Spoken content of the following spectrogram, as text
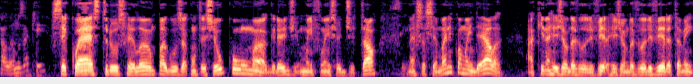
Falamos aqui. Sequestros, relâmpagos. Aconteceu com uma grande, uma influencer digital Sim. nessa semana e com a mãe dela, aqui na região da Vila Oliveira, região da Vila Oliveira também,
